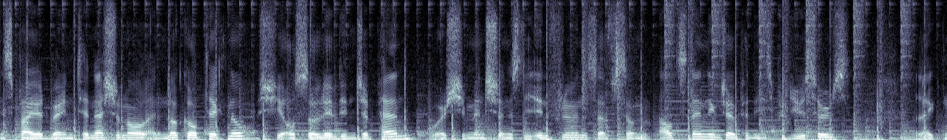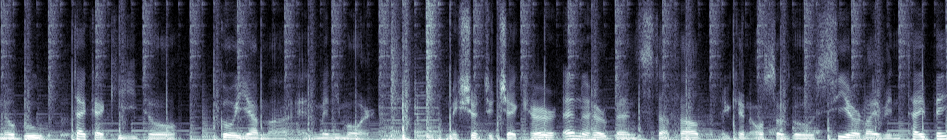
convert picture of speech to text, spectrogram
Inspired by international and local techno, she also lived in Japan, where she mentions the influence of some outstanding Japanese producers like Nobu, Takaaki Itoh, Koyama, and many more. Make sure to check her and her band stuff out. You can also go see her live in Taipei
